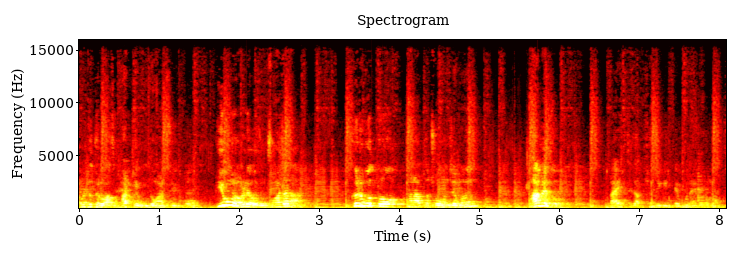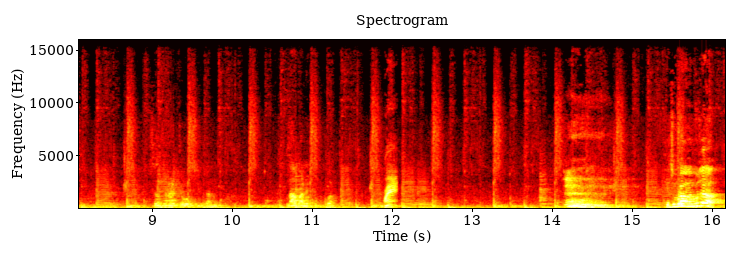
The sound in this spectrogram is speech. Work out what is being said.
불도 들어와서 밖에 운동할 수 있고. 비 오면 원래 어중충하잖아. 그리고 또 하나 또 좋은 점은 밤에도 라이트가 켜지기 때문에 선선할 때 올 수 있다는 거. 나만의 특권 개츠브라 한번 해보자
